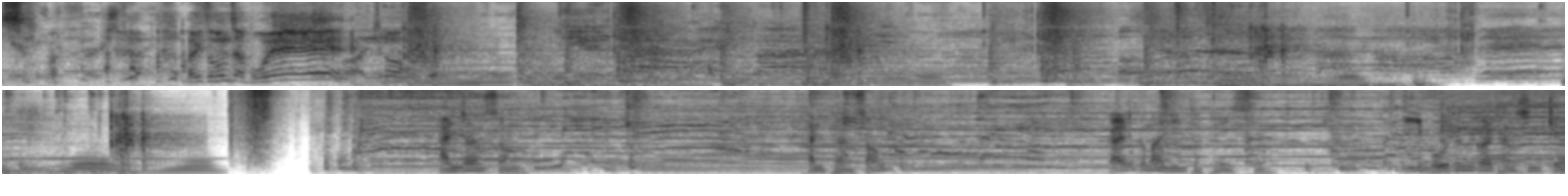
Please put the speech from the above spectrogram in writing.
씨발. 여기서 혼자 뭐해? 안전성, 간편성, 깔끔한 인터페이스. 이 모든 걸 당신께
